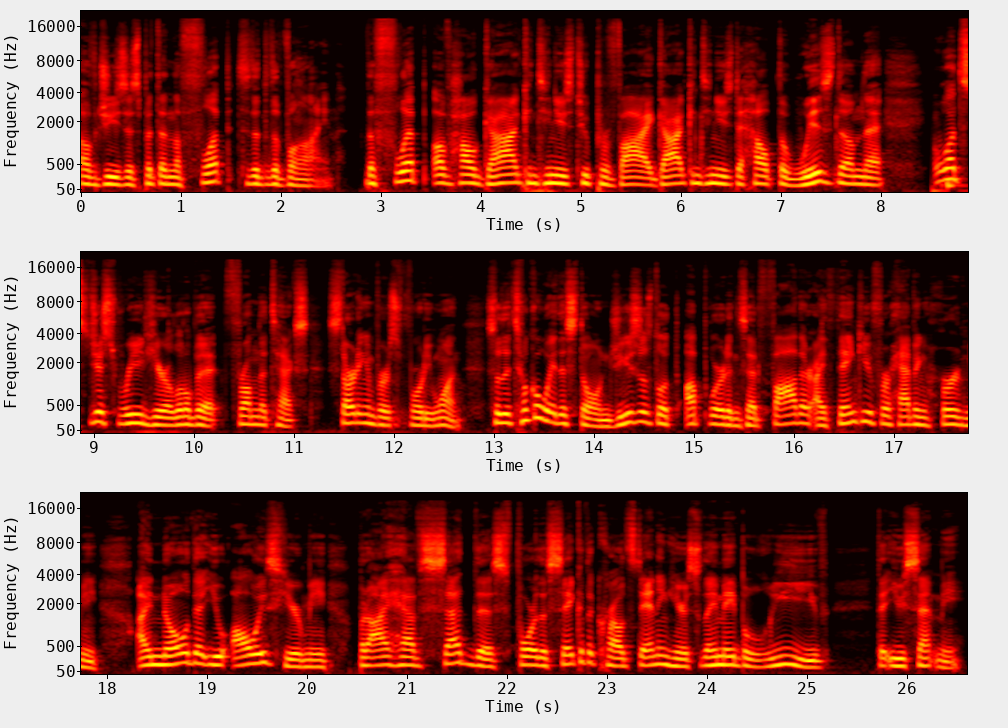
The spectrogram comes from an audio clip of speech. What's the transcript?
of Jesus, but then the flip to the divine. The flip of how God continues to provide, God continues to help the wisdom that Let's just read here a little bit from the text, starting in verse 41. So they took away the stone. Jesus looked upward and said, Father, I thank you for having heard me. I know that you always hear me, but I have said this for the sake of the crowd standing here so they may believe that you sent me.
